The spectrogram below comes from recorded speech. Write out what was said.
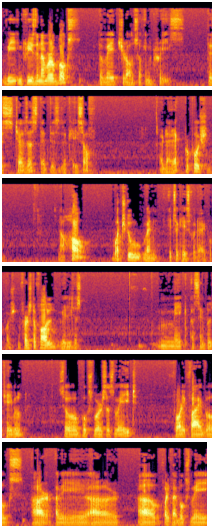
we increase the number of books the weight should also increase. This tells us that this is a case of a direct proportion. Now how what to do when it's a case for direct proportion? First of all we'll just make a simple table. So books versus weight 45 books are are uh, 45 books weigh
